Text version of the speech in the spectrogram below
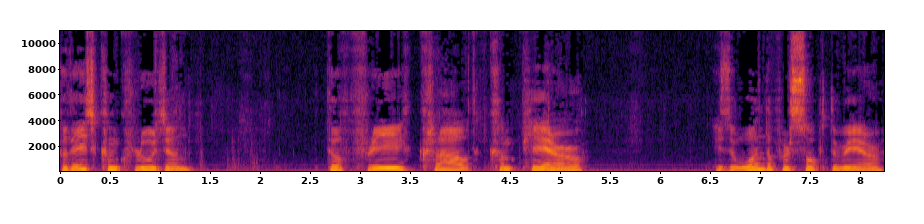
Today's conclusion, the free cloud compare is a wonderful software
